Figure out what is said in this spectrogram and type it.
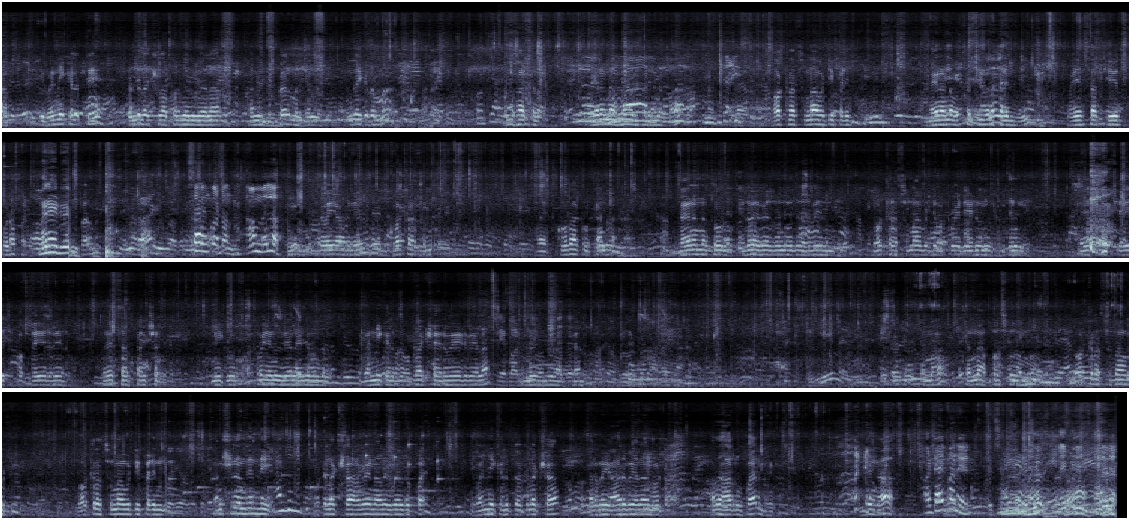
ఇవన్నీ కలిపితే రెండు లక్షల పంతొమ్మిది వేల పన్నెండు రూపాయలు మనకి అందాయి. అందాయి కదమ్మా? జగనన్న అమ్మఒడి పడిందమ్మా? సున్నా వడ్డీ పడింది. జగనన్న వస్తు జీవన పడింది వైఎస్ఆర్ చేయొచ్చు కూడా పడింది. ఇరవై ఆరు వేలు కూరాకులు కనుక జగనన్న తోడు ఇరవై వేల రెండు వందల ఇరవై ఎనిమిది. నూట సున్నా వడ్డీ ఒక వేల ఏడు వందల పద్దెనిమిది. వైఎస్ఆర్ చేతి ముప్పై ఏడు వేలు. YSR pension. మీకు ముప్పై ఎనిమిది వేల ఐదు వందలు. ఇవన్నీ కలిపి ఒక లక్ష ఇరవై ఏడు వేల తొమ్మిది వందల అమ్మ చిన్న అప్రసూరమ్మ డోకర సున్నా వడ్డీ పడింది పెన్షన్ అందింది ఒక లక్ష అరవై నాలుగు వేల రూపాయలు ఇవన్నీ కలిపి ఒక లక్ష అరవై ఆరు వేల నూట పదహారు రూపాయలు మీకు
